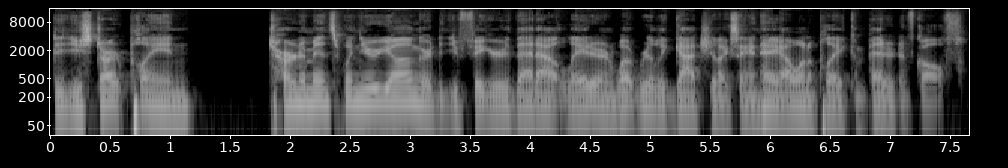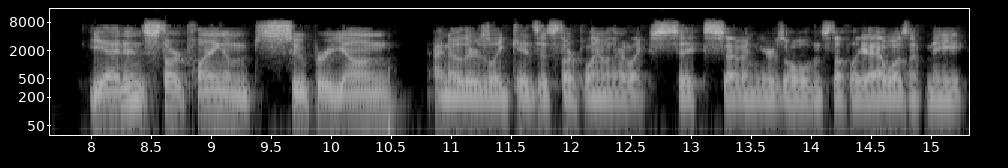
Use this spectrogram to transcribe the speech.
did you start playing tournaments when you were young, or did you figure that out later? And what really got you like saying, hey, I want to play competitive golf? Yeah, I didn't start playing them super young. I know there's like kids that start playing when they're like six, seven years old and stuff like that. That wasn't me.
